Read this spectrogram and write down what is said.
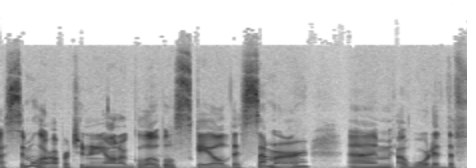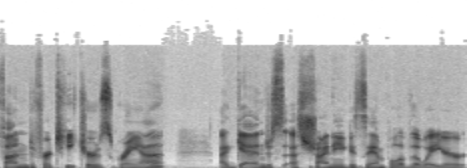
a similar opportunity on a global scale this summer. Um, awarded the Fund for Teachers grant. Again, just a shining example of the way you're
